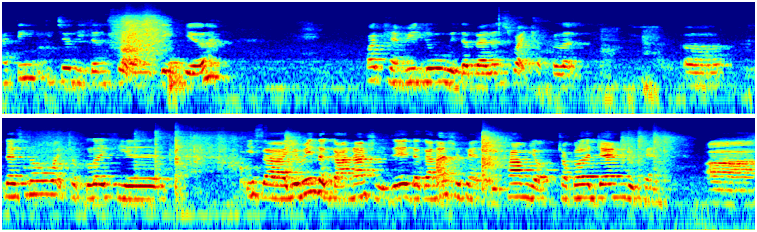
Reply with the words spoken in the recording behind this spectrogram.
I think teacher didn't say anything here. What can we do with the balanced white chocolate? Uh, there's no white chocolate here. is uh, you mean the ganache, is it? The ganache you can become your chocolate jam. You can uh,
